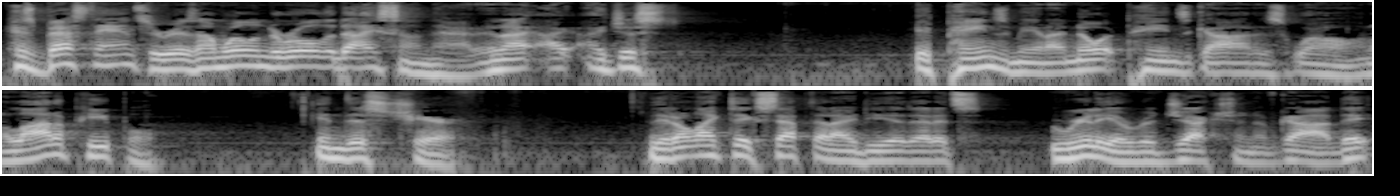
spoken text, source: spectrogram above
his best answer is, I'm willing to roll the dice on that. And I, I, I just, it pains me, and I know it pains God as well. And a lot of people in this chair, they don't like to accept that idea that it's really a rejection of God. They,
